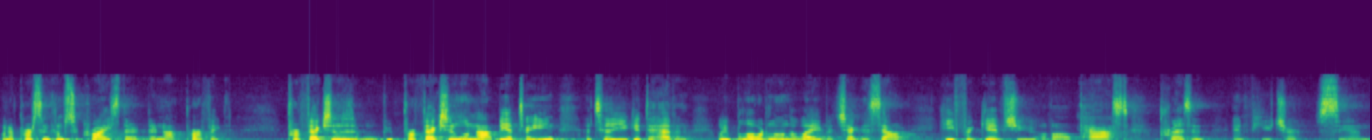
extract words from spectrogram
when a person comes to Christ, they're, they're not perfect. Perfection, perfection will not be attained until you get to heaven. We blow it along the way. But check this out He forgives you of all past, present, and future sin.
